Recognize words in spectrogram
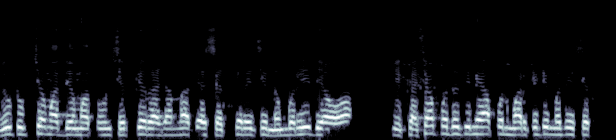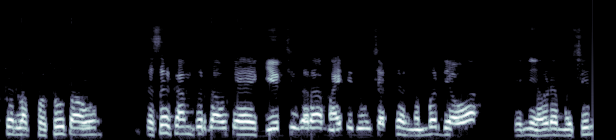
युट्यूबच्या माध्यमातून शेतकरी राजांना त्या शेतकऱ्याचे नंबरही द्यावा की कशा पद्धतीने आपण मार्केटिंगमध्ये शेतकऱ्याला फसवत आहोत कसं काम करत आहोत त्या गेअरची जरा माहिती देऊन शेतकऱ्याला नंबर द्यावा. त्यांनी एवढ्या मशीन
